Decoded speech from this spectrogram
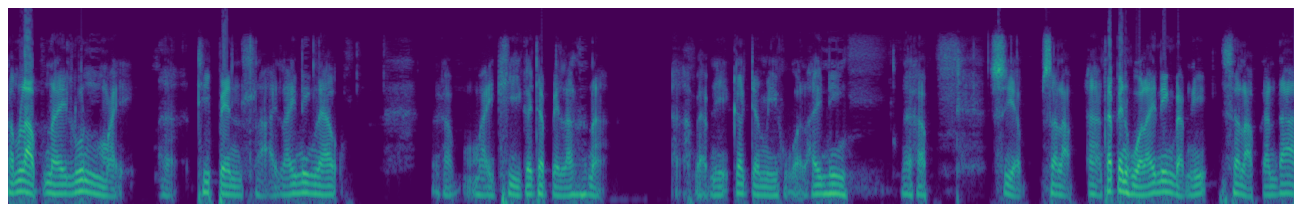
สำหรับในรุ่นใหม่ นะที่เป็นสาย Lightning แล้วนะครับไมค์คีก็จะเป็นลักษณะแบบนี้ก็จะมีหัว Lightning นะครับ เสียบสลับถ้าเป็นหัว Lightning แบบนี้สลับกันได้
